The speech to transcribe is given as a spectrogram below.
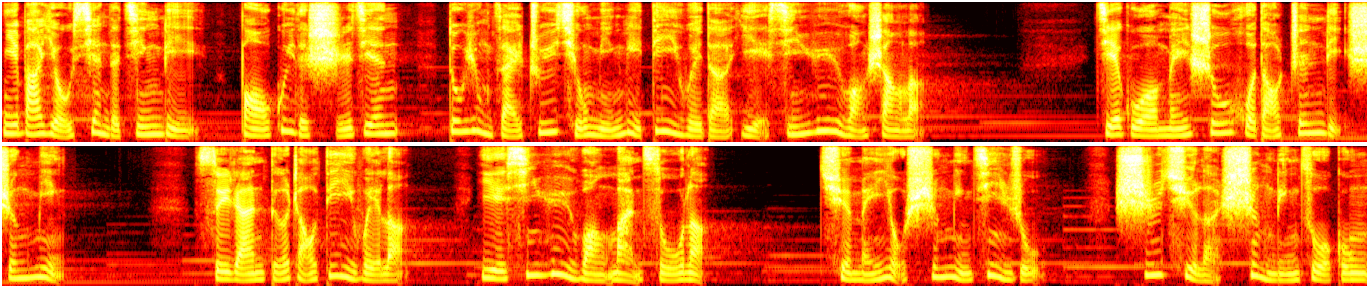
你把有限的精力、宝贵的时间都用在追求名利地位的野心欲望上了。结果没收获到真理生命，虽然得着地位了，野心欲望满足了，却没有生命进入，失去了圣灵做工。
